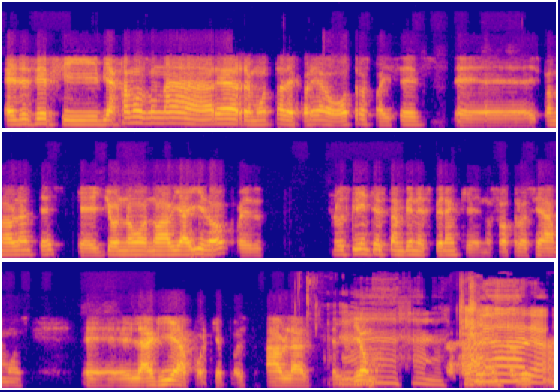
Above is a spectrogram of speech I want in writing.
es decir, si viajamos a una área remota de Corea o otros países eh, hispanohablantes que yo no, no había ido, pues los clientes también esperan que nosotros seamos eh, la guía porque pues hablas el idioma. claro.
